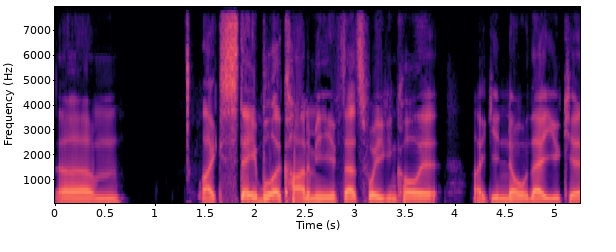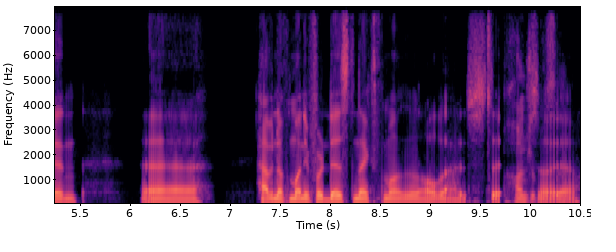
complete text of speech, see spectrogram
um, like stable economy, if that's what you can call it. Like you know that you can uh, have enough money for this the next month and all that. Hundred so, yeah.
